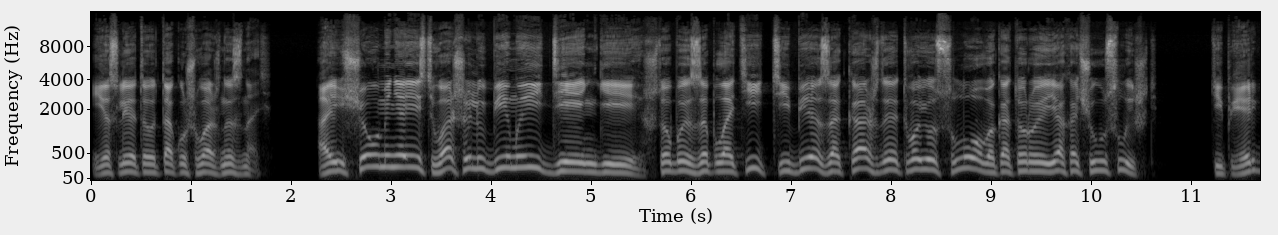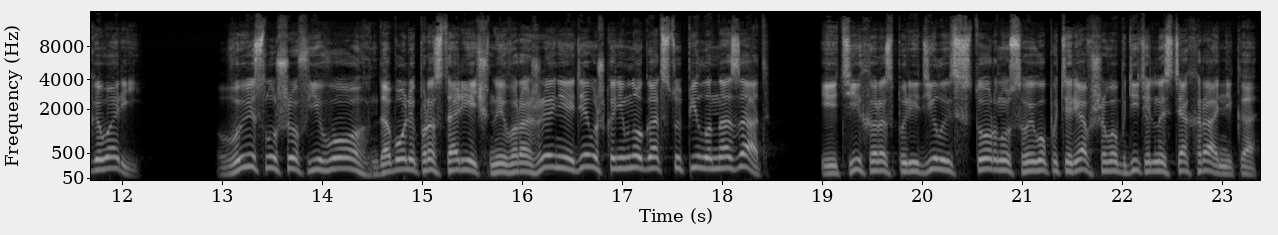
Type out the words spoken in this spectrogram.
если это так уж важно знать. А еще у меня есть ваши любимые деньги, чтобы заплатить тебе за каждое твое слово, которое я хочу услышать. Теперь говори». Выслушав его до боли просторечные выражения, девушка немного отступила назад и тихо распорядилась в сторону своего потерявшего бдительность охранника.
